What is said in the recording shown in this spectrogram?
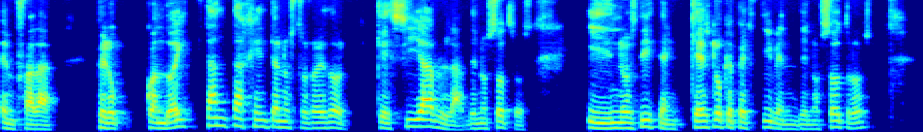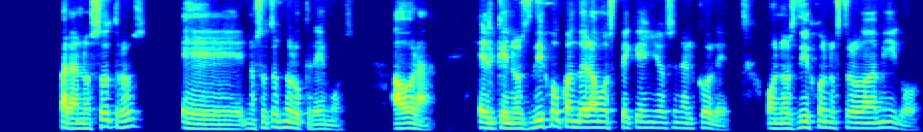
enfadar. Pero cuando hay tanta gente a nuestro alrededor que sí habla de nosotros y nos dicen qué es lo que perciben de nosotros, para nosotros, eh, nosotros no lo creemos. Ahora, el que nos dijo cuando éramos pequeños en el cole, o nos dijo nuestro amigo,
